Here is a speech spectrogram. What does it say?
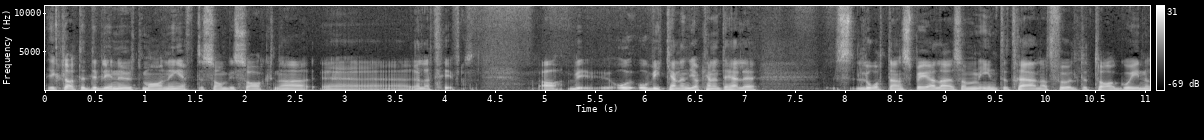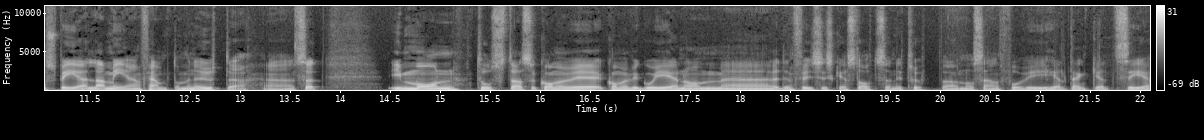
det är klart att det blir en utmaning eftersom vi saknar eh, relativt... Ja, vi, och, och vi kan, jag kan inte heller låta en spelare som inte tränat fullt ett tag gå in och spela mer än 15 minuter. Eh, så att imorgon, torsdag, så kommer vi, kommer vi gå igenom eh, den fysiska statusen i truppen och sen får vi helt enkelt se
